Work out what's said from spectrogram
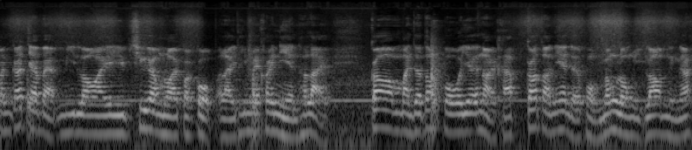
มันก็จะแบบมีรอยเชื่อมรอยประกบอะไรที่ไม่ค่อยเนียนเท่าไหร่ ก็มันจะต้องโปเยอะหน่อยครับ ก็ตอนนี้เดี๋ยวผมต้องลงอีกรอบหนึ่งนะ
